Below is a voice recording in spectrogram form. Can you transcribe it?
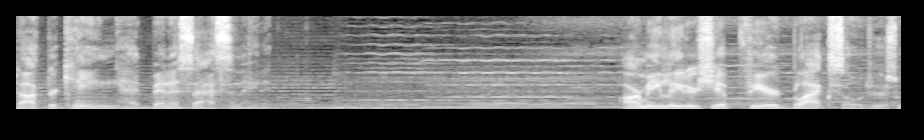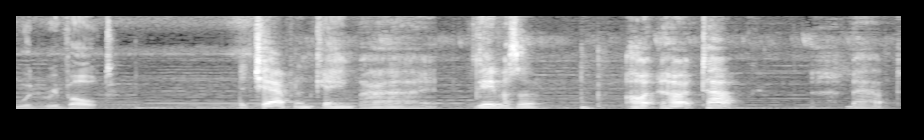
Dr. King had been assassinated. Army leadership feared black soldiers would revolt. The chaplain came by, gave us a hard, hard talk about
